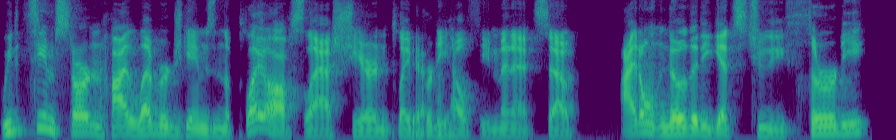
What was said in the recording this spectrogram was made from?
we did see him start in high leverage games in the playoffs last year and play yeah. pretty healthy minutes. So I don't know that he gets to the 30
